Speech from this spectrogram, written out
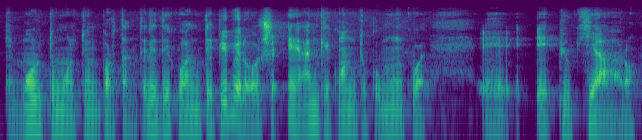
è molto molto importante, vedete quanto è più veloce e anche quanto comunque è, è più chiaro.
